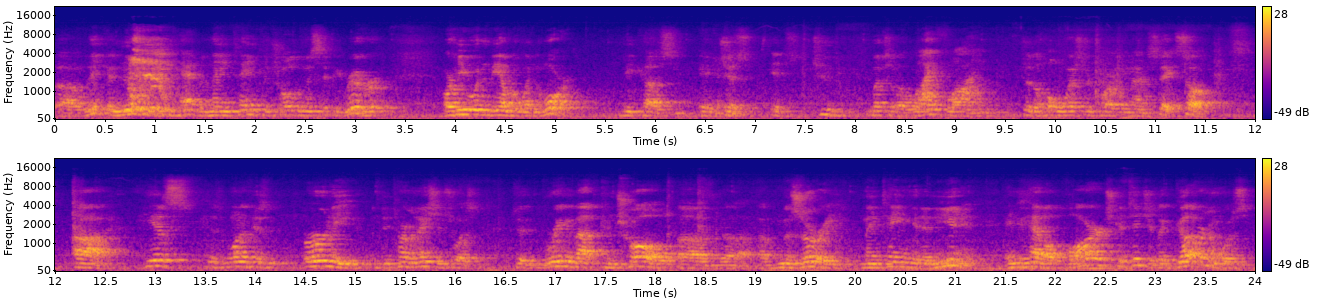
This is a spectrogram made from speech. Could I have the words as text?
uh, Lincoln knew that he had to maintain control of the Mississippi River, or he wouldn't be able to win the war, because it just, it's too much of a lifeline to the whole western part of the United States. So, uh, his, his, one of his early determinations was to bring about control of, uh, of Missouri, maintaining it in the Union. And you have a large contingent. The governor was,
